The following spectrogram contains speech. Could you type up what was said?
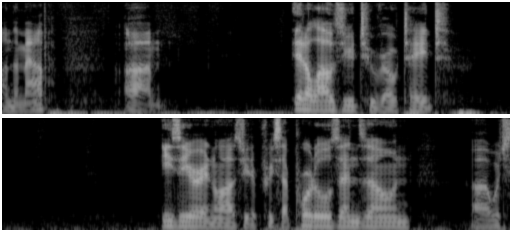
on the map. Um, it allows you to rotate easier and allows you to preset portals, end zone, uh, which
